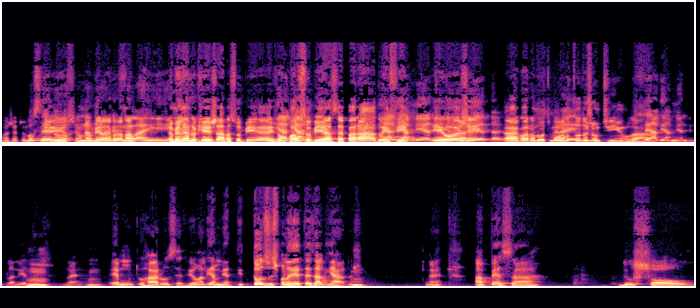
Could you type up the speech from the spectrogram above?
A gente não Você vê isso, eu não, me já ouviu lembro não. em- Eu me lembro que Jarbas subia, e João Paulo subia separado, em enfim. E hoje, planetas. ah, agora no último Peraí. ano, tudo juntinho Não lá. tem alinhamento de planetas, Hum, né? hum. É muito raro você ver um alinhamento de todos os planetas alinhados, Hum. Né? Apesar do Sol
